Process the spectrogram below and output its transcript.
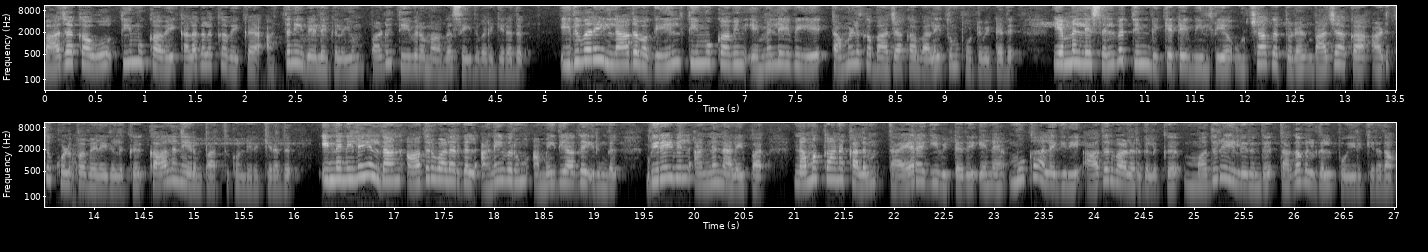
பாஜகவோ திமுகவை கலகலக்க வைக்க அத்தனை வேலைகளையும் படு தீவிரமாக செய்து வருகிறது. இதுவரை இல்லாத வகையில் திமுகவின் எம்எல்ஏவையே தமிழக பாஜக வளைத்தும் போட்டுவிட்டது. எம்எல்ஏ செல்வத்தின் விக்கெட்டை வீழ்த்திய உற்சாகத்துடன் பாஜக அடுத்த குழப்ப வேலைகளுக்கு கால நேரம் பார்த்துக் கொண்டிருக்கிறது. இந்த நிலையில்தான் ஆதரவாளர்கள் அனைவரும் அமைதியாக இருங்கள். விரைவில் அண்ணன் அழைப்பார். நமக்கான களம் தயாராகிவிட்டது என மு க அழகிரி ஆதரவாளர்களுக்கு மதுரையிலிருந்து தகவல்கள் போயிருக்கிறதாம்.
